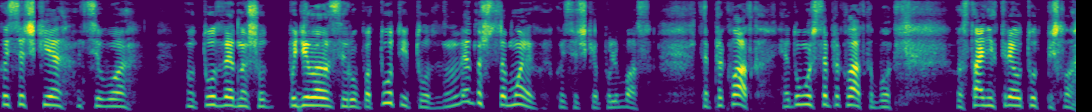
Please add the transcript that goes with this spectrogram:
косячки, цього. Ну, тут видно, що поділилася група тут і тут. Ну, видно, що це мої косячки по любасу. Це прикладка. Я думаю, що це прикладка, бо останніх три отут пішло.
